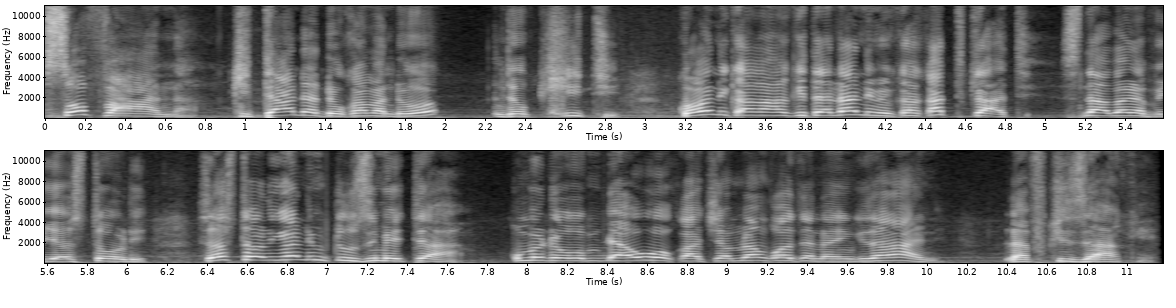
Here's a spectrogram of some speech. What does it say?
sofa ana, kitanda ndo kama ndo ndo kiti. Kwa hiyo nikakaa kitandani nimekaa katikati. Sina habari ya story. Sasa story gani mtu zimetaa? Kumbe ndo muda huo kaacha mlango wazi anaingiza nani? Rafiki zake.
